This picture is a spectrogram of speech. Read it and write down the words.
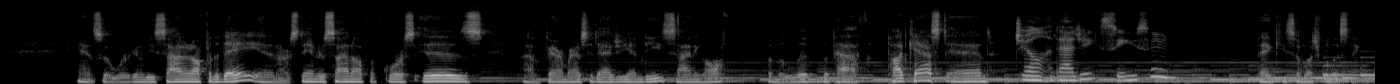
And so we're going to be signing off for the day. And our standard sign off, of course, is I'm Faramarz Hidaji, MD, signing off from the Live the Path podcast. And Jill Hidaji, see you soon. Thank you so much for listening.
